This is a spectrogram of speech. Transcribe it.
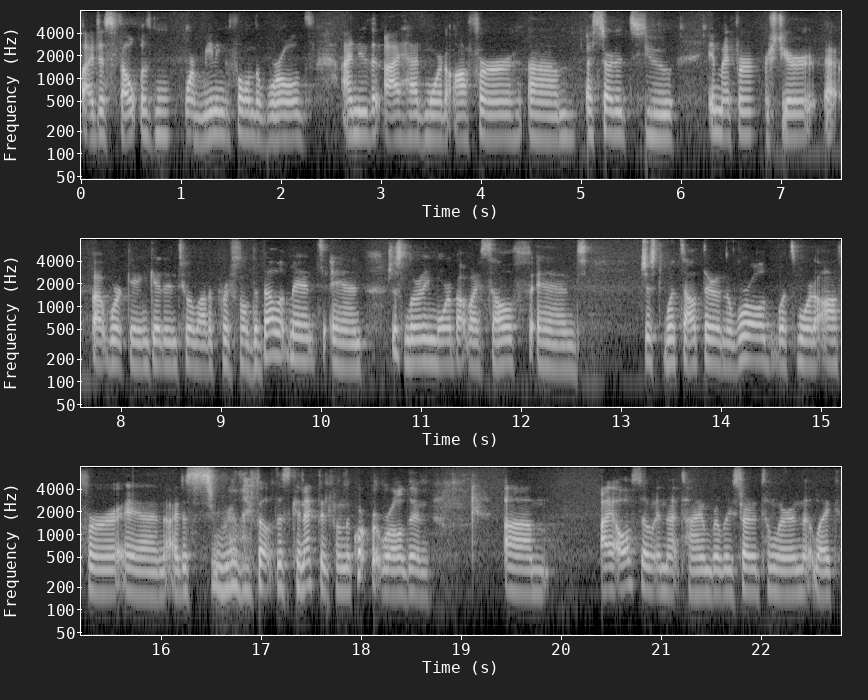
I just felt was more meaningful in the world. I knew that I had more to offer. Um, I started to, in my first year at, at working, get into a lot of personal development and just learning more about myself and just what's out there in the world, what's more to offer, and I just really felt disconnected from the corporate world. And um, I also, in that time, really started to learn that like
